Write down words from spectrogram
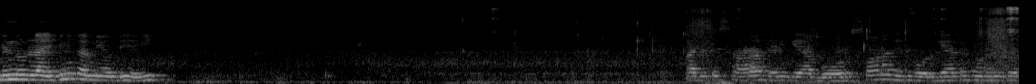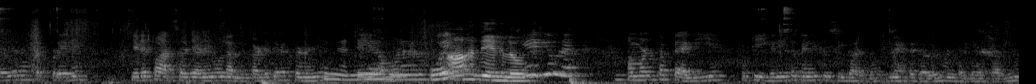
ਮੈਨੂੰ ਲੜਾਈ ਵੀ ਨਹੀਂ ਕਰਨੀ ਆਉਂਦੀ ਹੈਗੀ। ਅੱਜ ਤੇ ਸਾਰਾ ਦਿਨ ਗਿਆ ਬੋਰ ਸਾਰਾ ਦਿਨ ਬੋਰ ਗਿਆ ਤੇ ਹੁਣ ਵੀ ਥੋੜੇ ਜਿਹੇ ਨਾ ਕੱਪੜੇ ਨੇ ਜਿਹੜੇ ਪਾਰਸਲ ਜਾਣੇ ਉਹ ਲੱਗ ਕੱਢ ਕੇ ਰੱਖਣੇ ਨੇ। ਤੇ ਅਮਨ ਓਏ ਆਹ ਦੇਖ ਲਓ। ਇਹ ਕਿਉਂ ਨੇ? ਅਮਨ ਤਾਂ ਪੈ ਗਈ ਏ ਉਹ ਠੀਕ ਨਹੀਂ ਤਾਂ ਕਹਿੰਦੀ ਤੁਸੀਂ ਕਰ ਦੋ ਮੈਂ ਤਾਂ ਗਗਨ ਹੁਣ ਲੱਗਿਆ ਕਰਨ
